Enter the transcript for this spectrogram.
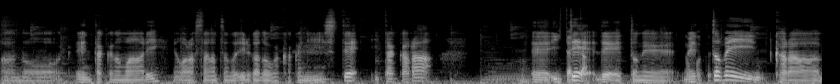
あの、円卓の周りにオラフさんがちゃんといるかどうか確認していたから、えーいたいて、で、えっとね、メッドベイからウ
